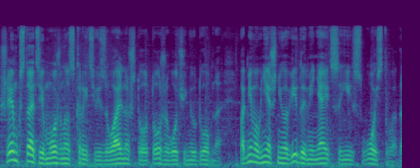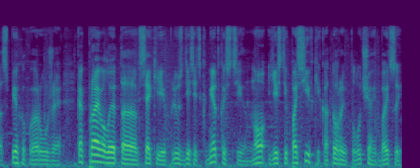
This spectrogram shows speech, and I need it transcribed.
Шлем, кстати, можно скрыть визуально, что тоже очень удобно. Помимо внешнего вида меняются и свойства доспехов и оружия. Как правило, это всякие плюс 10 к меткости, но есть и пассивки, которые получают бойцы.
